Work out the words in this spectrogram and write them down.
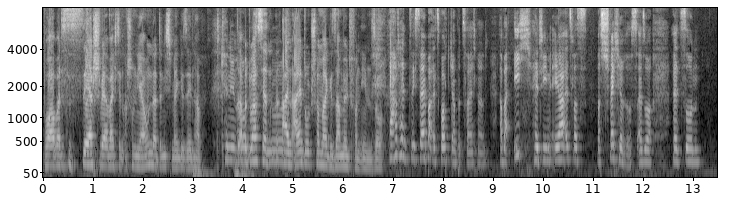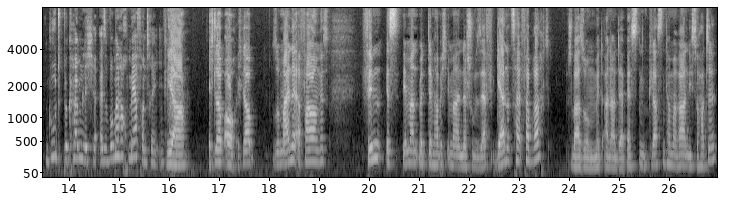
boah, aber das ist sehr schwer, weil ich den auch schon Jahrhunderte nicht mehr gesehen habe. Ich kenne ihn Aber auch du hast ja gut. einen Eindruck schon mal gesammelt von ihm, so. Er hat halt sich selber als Wodka bezeichnet. Aber ich hätte ihn eher als was, was Schwächeres. Also als so ein gut bekömmliche, also wo man auch mehr von trinken kann. Ja, ich glaube auch. Ich glaube, so meine Erfahrung ist, Finn ist jemand, mit dem habe ich immer in der Schule sehr gerne Zeit verbracht. Es war so mit einer der besten Klassenkameraden, die ich so hatte.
